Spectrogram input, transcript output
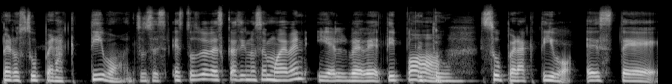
pero súper activo. Entonces, estos bebés casi no se mueven y el bebé tipo súper activo. Este,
